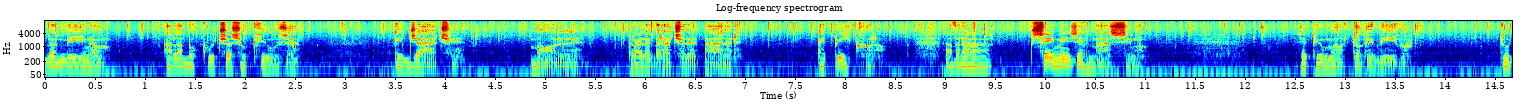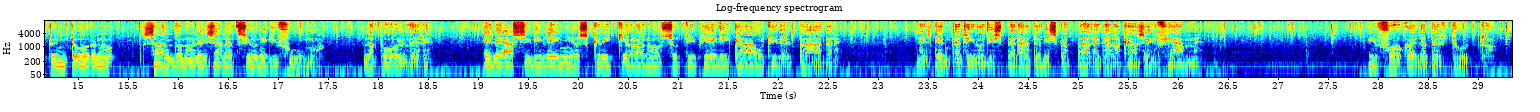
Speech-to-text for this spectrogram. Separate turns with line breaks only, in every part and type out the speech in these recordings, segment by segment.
Il bambino ha la boccuccia socchiusa e giace, molle, tra le braccia del padre. È piccolo, avrà sei mesi al massimo. È più morto che vivo. Tutto intorno salgono le esalazioni di fumo, la polvere e le assi di legno scricchiolano sotto i piedi cauti del padre, nel tentativo disperato di scappare dalla casa in fiamme. Il fuoco è dappertutto.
